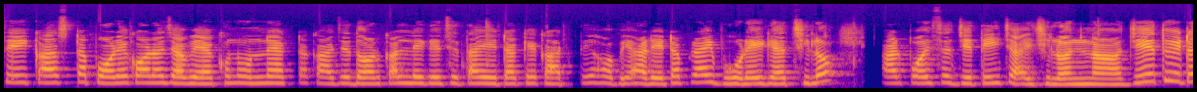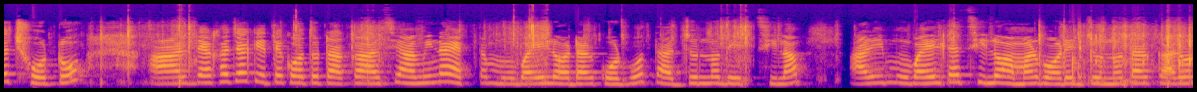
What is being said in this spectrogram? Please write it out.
সেই কাজটা পরে করা যাবে। এখন অন্য একটা কাজে দরকার লেগেছে, তাই এটাকে কাটতে হবে। আর এটা প্রায় ভরে গেছিল। আর পয়সা যেতেই চাইছিল না। যেহেতু এটা ছোট, আর দেখা যাক এতে কত টাকা আছে। আমি না একটা মোবাইল অর্ডার করব, তার জন্য দেখছিলাম। আর এই মোবাইলটা ছিল আমার বরের জন্য। তার কারণ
